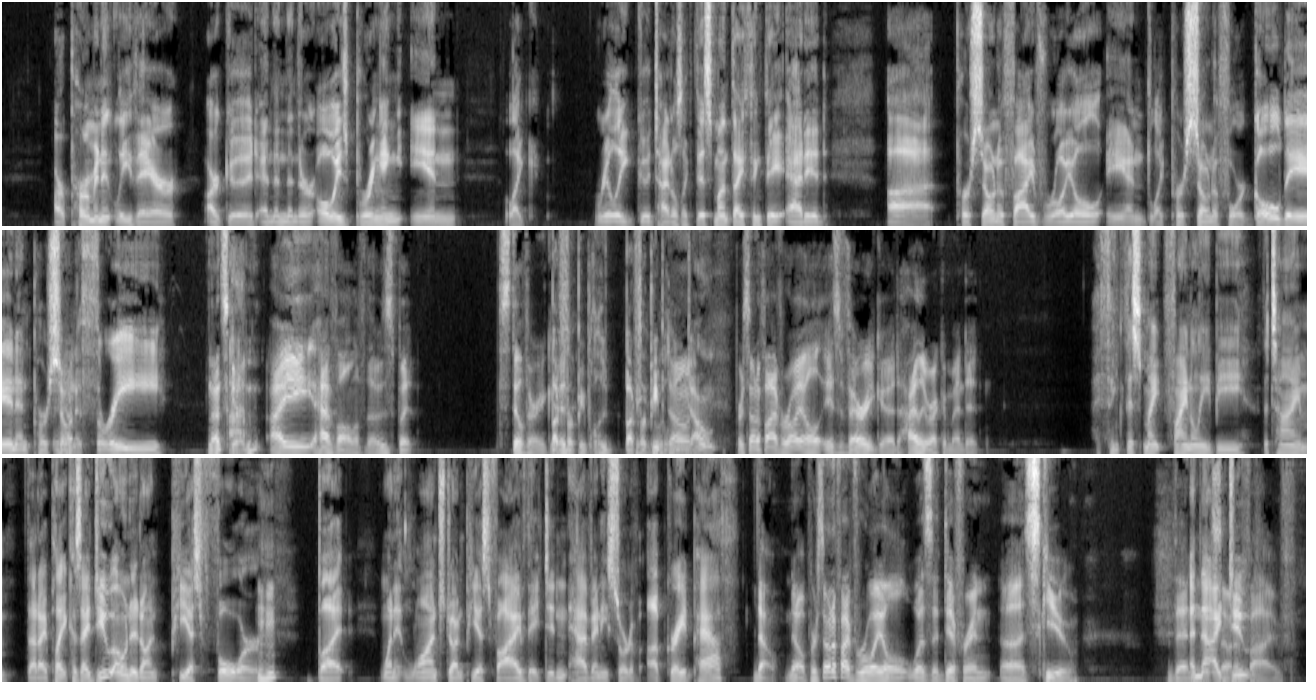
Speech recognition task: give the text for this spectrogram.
are permanently there are good and then, then they're always bringing in like really good titles like this month i think they added uh persona 5 royal and like persona 4 golden and persona 3 That's good. I have all of those, but still very good. but for people who but for People people who don't. don't Persona 5 Royal is very good. Highly recommend it. i think this might finally be the time that i play because i do own it on ps4 Mhm. but when it launched on ps5 they didn't have any sort of upgrade path No, no. Persona 5 Royal was a different uh, SKU than And I Persona do- 5.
